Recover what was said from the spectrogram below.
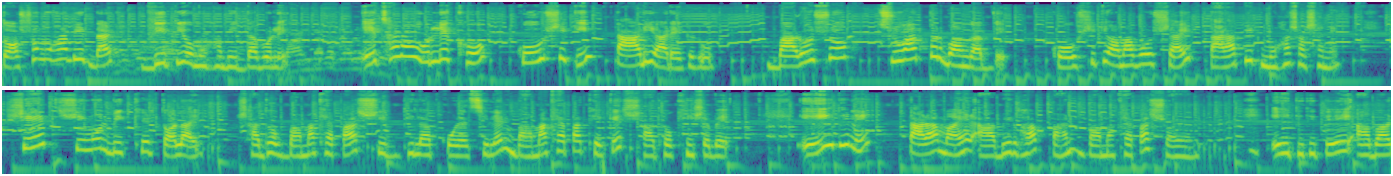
দশ মহাবিদ্যার দ্বিতীয় মহাবিদ্যা বলে। এছাড়াও উল্লেখ্য, কৌশিকী তারই আরেক রূপ। বারোশো চুয়াত্তর বঙ্গাব্দে কৌশিকী অমাবস্যায় তারাপীঠ মহাশ্মশানে। শ্বেত শিমুল বৃক্ষের তলায় সাধক বামাখ্যাপা সিদ্ধিলাভ করেছিলেন বামাখ্যাপা থেকে সাধক হিসেবে। এই দিনে তারা মায়ের আবির্ভাব পান বামাখ্যাপা স্বয়ং। এই তিথিতেই আবার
